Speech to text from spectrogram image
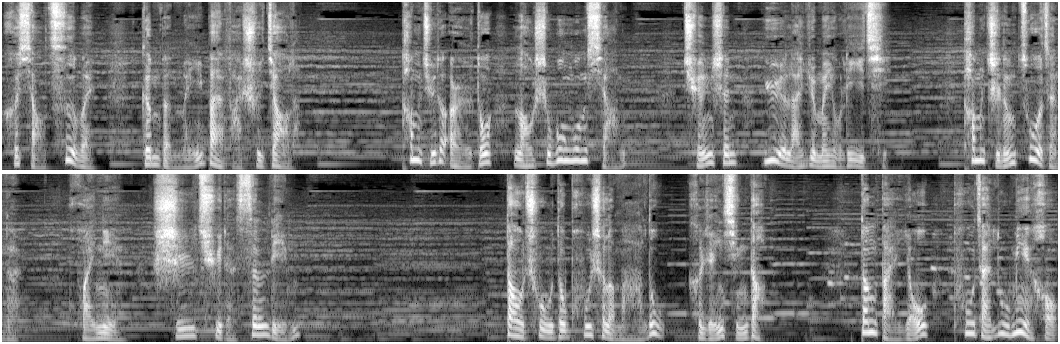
和小刺猬根本没办法睡觉了。他们觉得耳朵老是嗡嗡响，全身越来越没有力气。他们只能坐在那儿，怀念失去的森林。到处都铺设了马路和人行道。当柏油铺在路面后，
